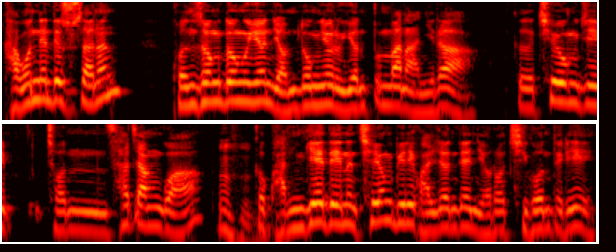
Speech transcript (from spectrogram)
강원랜드 수사는 권성동 의원, 염동열 의원뿐만 아니라 그 최용집 전 사장과 그 관계되는 채용 비리 관련된 여러 직원들이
